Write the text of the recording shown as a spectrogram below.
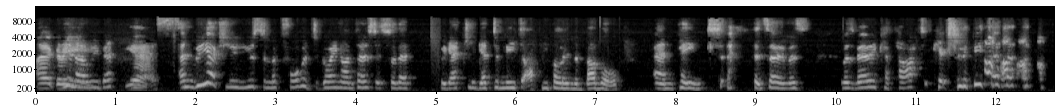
I agree. you know, we get yes. And we actually used to look forward to going on Thursdays so that we'd actually get to meet our people in the bubble and paint. so it was was very cathartic actually.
